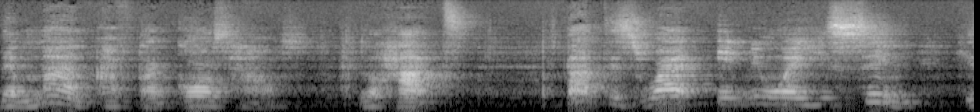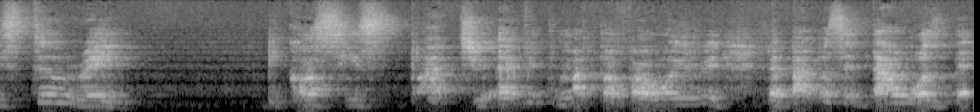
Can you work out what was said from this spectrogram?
The man after God's house, the heart. That is why even when he sinned, he still reigned because spat you every matter of fact when you read the bible said that was the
